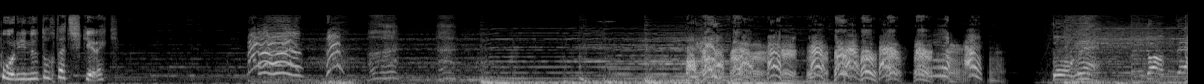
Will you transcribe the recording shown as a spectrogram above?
porini to'xtatish kerak To'g'ri. Topdi.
